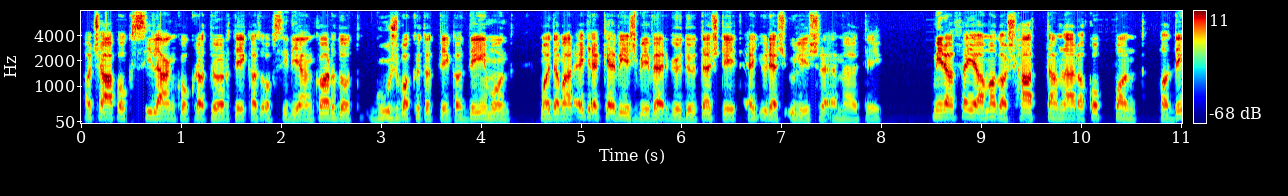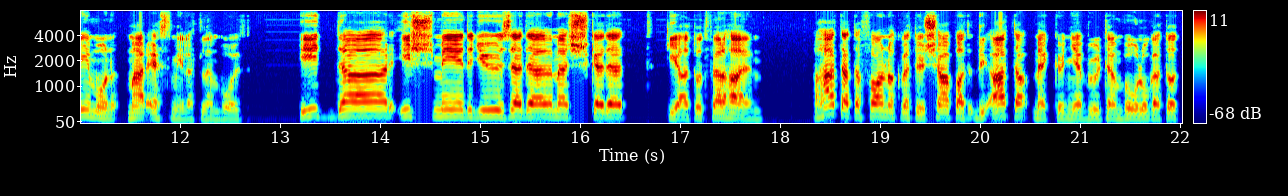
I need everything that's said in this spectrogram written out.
A csápok szilánkokra törték az obszidián kardot, gúzsba kötötték a démont, majd a már egyre kevésbé vergődő testét egy üres ülésre emelték. Mire a feje a magas háttámlára koppant, a démon már eszméletlen volt. Iddár ismét győzedelmeskedett, kiáltott fel Haem. A hátát a falnak vető sápat Diáta megkönnyebbülten bólogatott.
